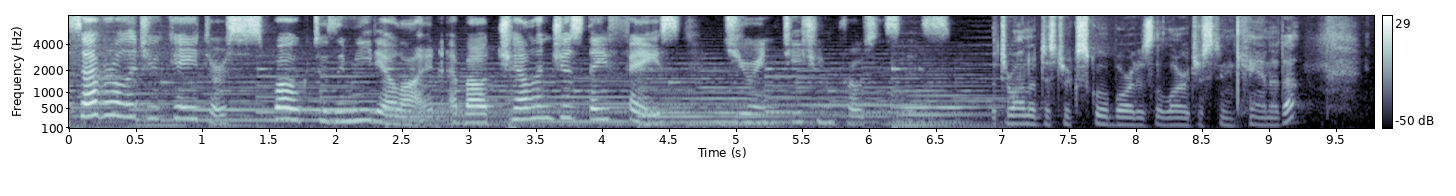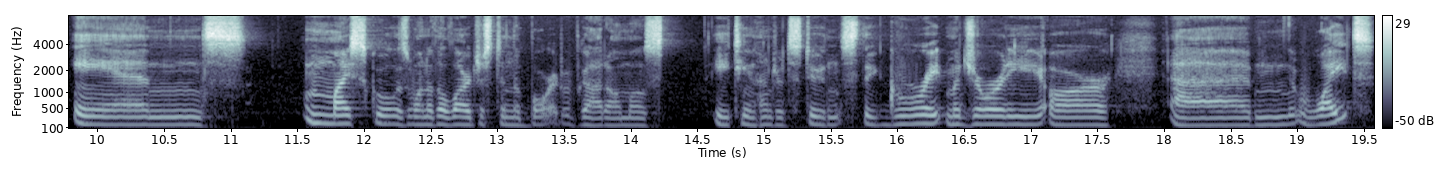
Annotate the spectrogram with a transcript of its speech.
Several educators spoke to the media line about challenges they face during teaching processes. The Toronto District School Board is the largest in Canada, and my school is one of the largest in the board. We've got almost 1,800 students. The great majority are um, white.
